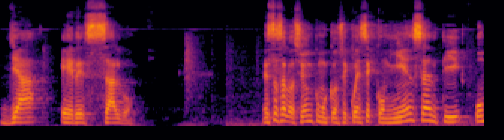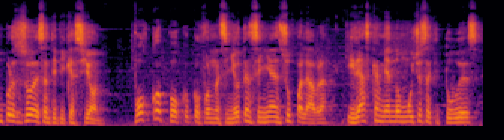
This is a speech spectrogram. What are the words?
ya eres salvo. Esta salvación como consecuencia comienza en ti un proceso de santificación. poco a poco, conforme el Señor te enseña en su palabra, irás cambiando muchas actitudes,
